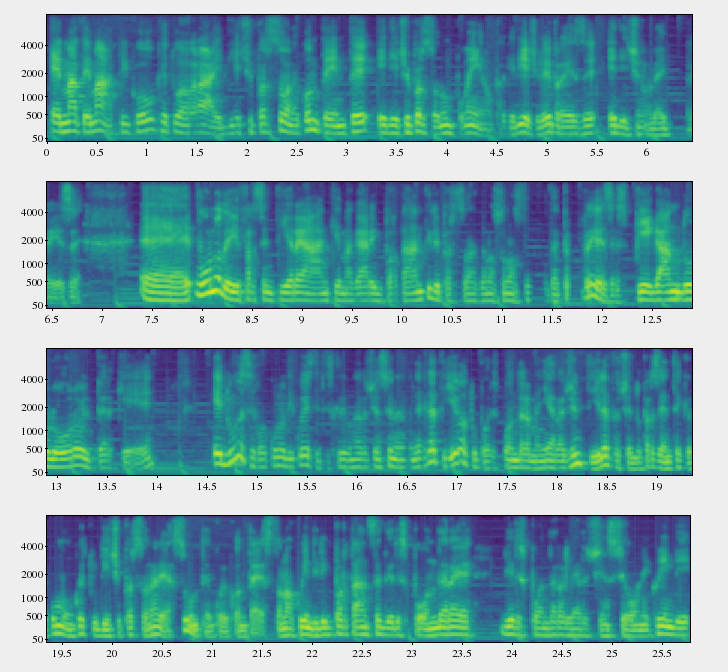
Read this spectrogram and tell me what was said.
è matematico che tu avrai 10 persone contente e 10 persone un po' meno, perché 10 le hai prese e 10 non le hai prese. Eh, uno devi far sentire anche magari importanti le persone che non sono state prese, spiegando loro il perché. E due, se qualcuno di questi ti scrive una recensione negativa, tu puoi rispondere in maniera gentile facendo presente che comunque tu 10 persone le hai assunte in quel contesto. No? Quindi l'importanza di rispondere, di rispondere alle recensioni. Quindi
